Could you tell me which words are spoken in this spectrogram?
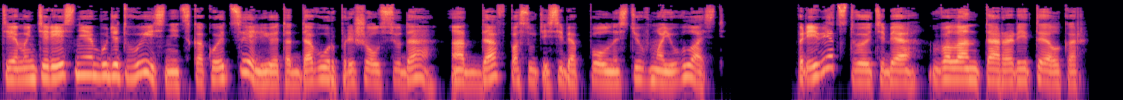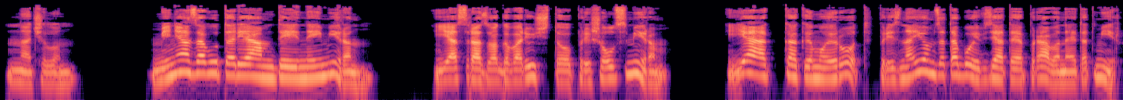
Тем интереснее будет выяснить, с какой целью этот Давур пришел сюда, отдав, по сути, себя полностью в мою власть. «Приветствую тебя, Волантара Рителкар», — начал он. «Меня зовут Ариам Дейнеймирон. Я сразу оговорюсь, что пришел с миром. Я, как и мой род, признаем за тобой взятое право на этот мир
